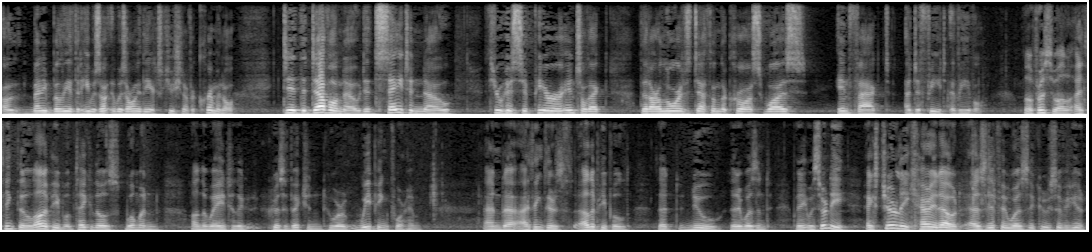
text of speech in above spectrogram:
uh, many believe that he was, it was only the execution of a criminal. Did the devil know, did Satan know through his superior intellect that our Lord's death on the cross was, in fact, a defeat of evil? Well, first of all, I think that a lot of people take those women on the way to the crucifixion who were weeping for him. And uh, I think there's other people that knew that it wasn't, but it was certainly exteriorly carried out as if it was the crucifixion.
